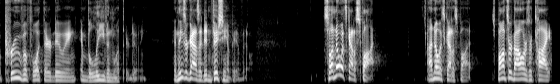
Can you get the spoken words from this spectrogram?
approve of what they're doing, and believe in what they're doing. And these are guys that didn't fish the NPFL. So I know it's got a spot. I know it's got a spot. Sponsor dollars are tight.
